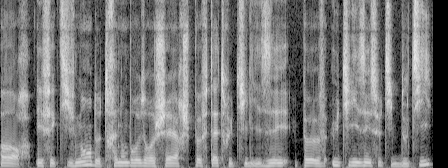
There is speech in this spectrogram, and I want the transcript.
Or, effectivement, de très nombreuses recherches peuvent être utilisées, peuvent utiliser ce type d'outil,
